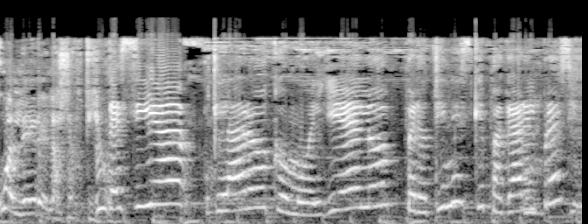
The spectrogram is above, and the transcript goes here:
¿Cuál era el acertijo? Decía, claro como el hielo, pero tienes que pagar el precio.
